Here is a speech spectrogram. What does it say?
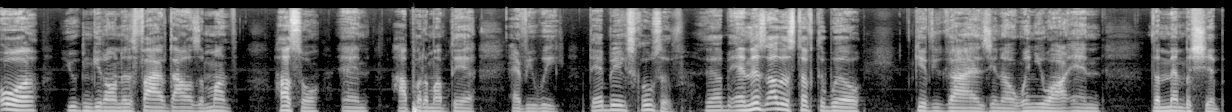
or you can get on this five dollars a month hustle, and I'll put them up there every week. They'll be exclusive, They'll be, and there's other stuff that will give you guys, you know, when you are in the membership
